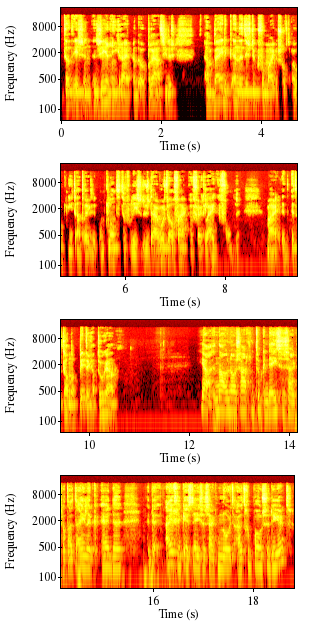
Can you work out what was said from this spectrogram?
dat is een, zeer ingrijpende operatie. Dus aan beide, en het is natuurlijk voor Microsoft ook niet aantrekkelijk om klanten te verliezen. Dus daar wordt wel vaak een vergelijk gevonden. Maar het, het kan er pittig aan toe gaan. Ja, nou, nou zagen we natuurlijk in deze zaak dat uiteindelijk. Hè, de, de, eigenlijk is deze zaak nooit uitgeprocedeerd.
